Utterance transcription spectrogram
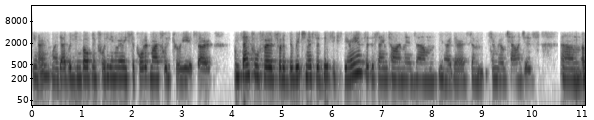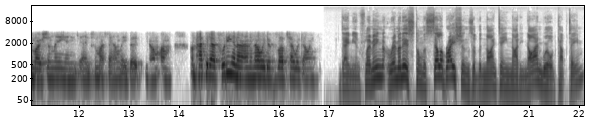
you know my dad was involved in footy and really supported my footy career. So I'm thankful for sort of the richness of this experience. At the same time as um, you know there are some some real challenges um, emotionally and, and for my family. But you know, I'm I'm, I'm happy to have footy, and I, and I know we'd have loved how we're going. Damien Fleming reminisced on the celebrations of the 1999 World Cup team.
